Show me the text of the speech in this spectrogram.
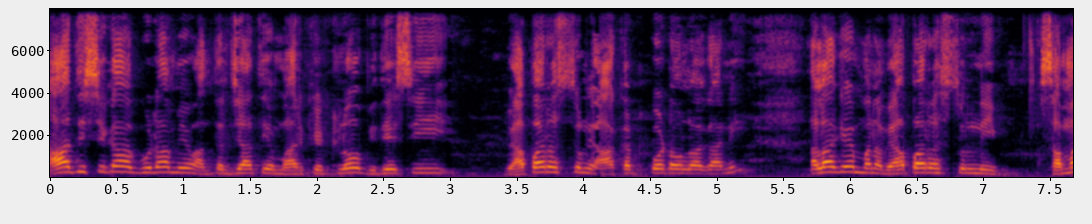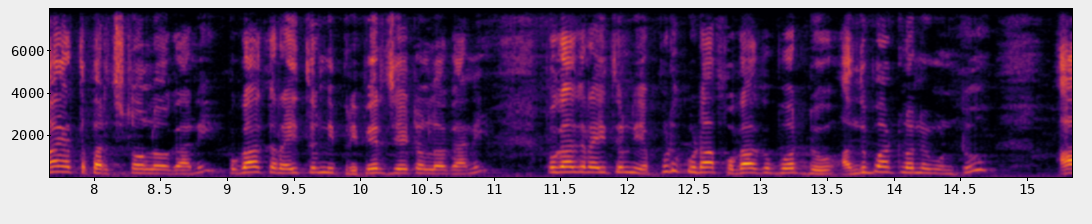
ఆ దిశగా కూడా మేము అంతర్జాతీయ మార్కెట్లో విదేశీ వ్యాపారస్తుల్ని ఆకట్టుకోవడంలో కానీ అలాగే మన వ్యాపారస్తుల్ని సమాయత్తపరచడంలో కానీ పొగాకు రైతుల్ని ప్రిపేర్ చేయడంలో కానీ పొగాకు రైతుల్ని ఎప్పుడు కూడా పొగాకు బోర్డు అందుబాటులోనే ఉంటూ ఆ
